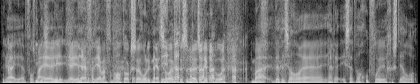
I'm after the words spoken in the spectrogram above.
Ja, ja volgens Ieder mij, eh, jij, jij, bent van, jij bent van de hotdogs, eh, hoor ik net zo even tussen neus en lippen door. Maar dat is wel, eh, ja, is dat wel goed voor je gestel?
